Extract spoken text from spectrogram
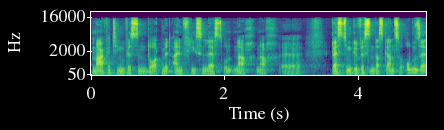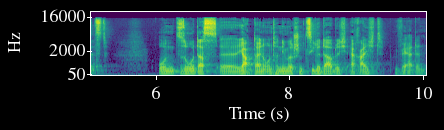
Marketingwissen dort mit einfließen lässt und nach, nach äh, bestem Gewissen das Ganze umsetzt und so, dass äh, ja, deine unternehmerischen Ziele dadurch erreicht werden.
